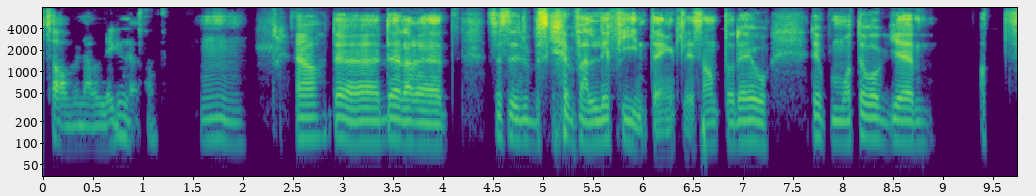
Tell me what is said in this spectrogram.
savn eller lignende. sant? Mm. Ja, det, det der syns jeg du beskrev veldig fint, egentlig. sant? Og det er jo, det er på en måte òg eh, at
